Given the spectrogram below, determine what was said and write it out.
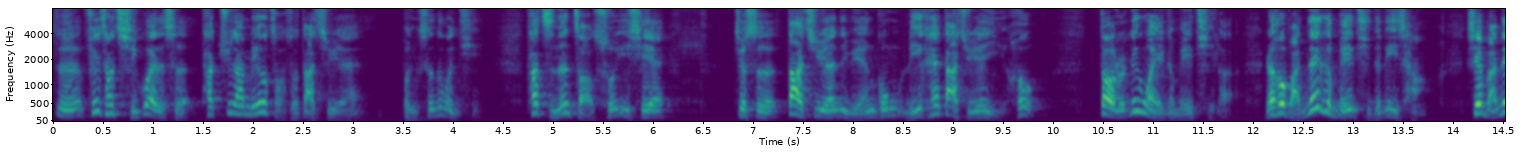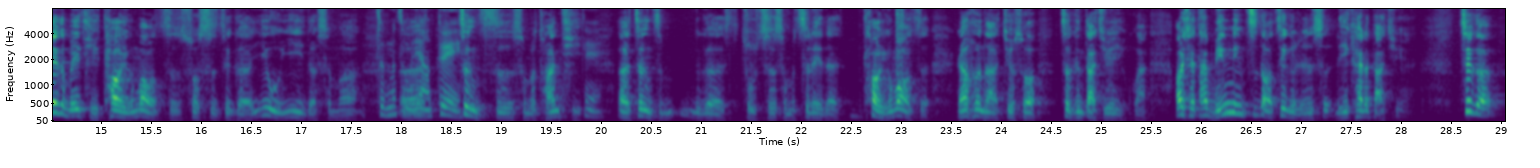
呃，非常奇怪的是，他居然没有找出大纪元本身的问题，他只能找出一些，就是大纪元的员工离开大纪元以后，到了另外一个媒体了，然后把那个媒体的立场。先把那个媒体套一个帽子，说是这个右翼的什么怎么怎么样，对。政治什么团体，对。呃政治那个组织什么之类的，套一个帽子，然后呢就说这跟大剧院有关，而且他明明知道这个人是离开了大剧院，这个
